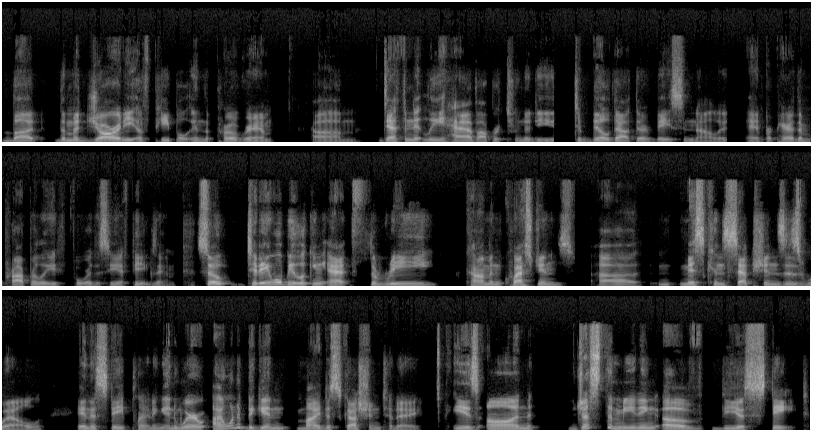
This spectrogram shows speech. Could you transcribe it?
but the majority of people in the program um, definitely have opportunities to build out their base and knowledge and prepare them properly for the CFP exam. So today we'll be looking at three common questions, uh, misconceptions as well in estate planning. And where I want to begin my discussion today is on just the meaning of the estate.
